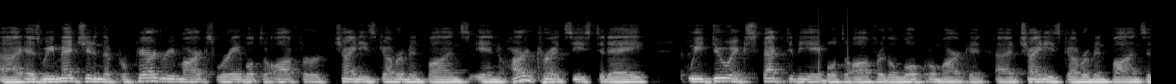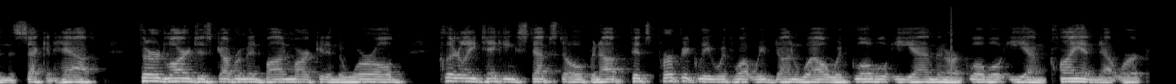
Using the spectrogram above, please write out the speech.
Uh, as we mentioned in the prepared remarks, we're able to offer Chinese government bonds in hard currencies today. We do expect to be able to offer the local market uh, Chinese government bonds in the second half. Third largest government bond market in the world, clearly taking steps to open up, fits perfectly with what we've done well with global EM and our global EM client network.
